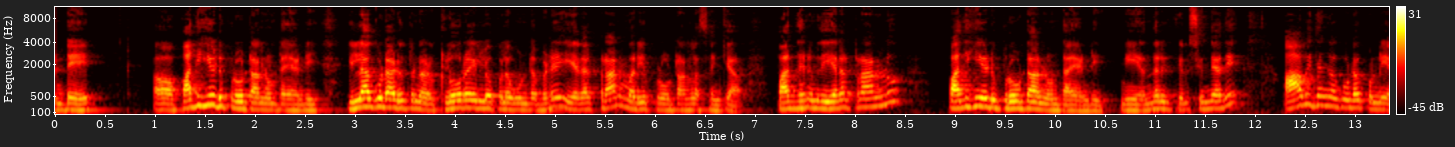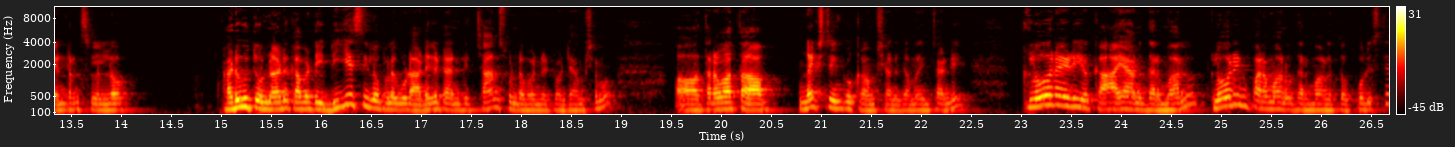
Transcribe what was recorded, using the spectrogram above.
అంటే పదిహేడు ప్రోటాన్లు ఉంటాయండి. ఇలా కూడా అడుగుతున్నారు. క్లోరైడ్ లోపల ఉండబడే ఎలక్ట్రాన్ మరియు ప్రోటాన్ల సంఖ్య. పద్దెనిమిది ఎలక్ట్రాన్లు పదిహేడు ప్రోటాన్లు ఉంటాయండి. మీ అందరికీ తెలిసిందే అది. ఆ విధంగా కూడా కొన్ని ఎంట్రన్స్లలో అడుగుతున్నాడు. కాబట్టి డిఎస్సి లోపల కూడా అడగటానికి ఛాన్స్ ఉండబడినటువంటి అంశము. తర్వాత నెక్స్ట్ ఇంకొక అంశాన్ని గమనించండి. క్లోరైడ్ యొక్క ఆయాను ధర్మాలు క్లోరిన్ పరమాణు ధర్మాలతో పోలిస్తే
